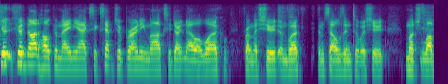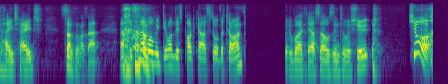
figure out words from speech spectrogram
good, good night, Hulkamaniacs, except jabroni marks who don't know a work from a shoot and work themselves into a shoot. Much love, HH. Something like that. Isn't that what um, we do on this podcast all the time? we work ourselves into a shoot? Sure.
